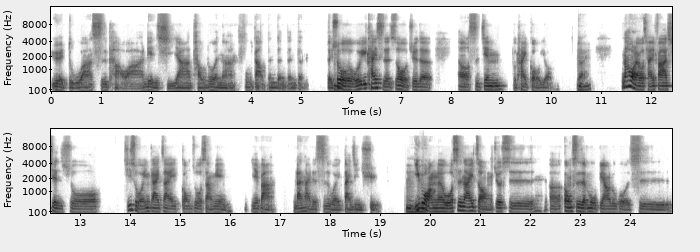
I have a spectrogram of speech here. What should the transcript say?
阅读啊、思考啊、练习啊、讨论啊、辅导等等等等。对，嗯、所以我我一开始的时候，我觉得呃时间不太够用。对，嗯、那后来我才发现说，其实我应该在工作上面也把蓝海的思维带进去。嗯，以往呢，我是那一种，就是呃公司的目标如果是。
